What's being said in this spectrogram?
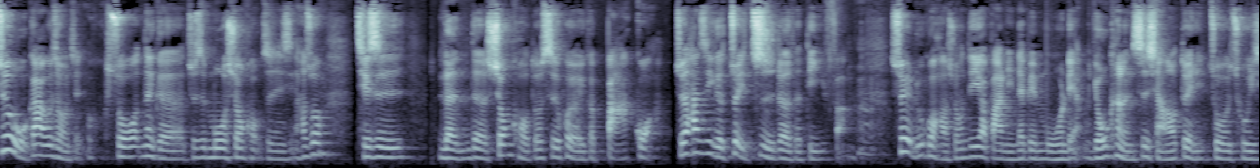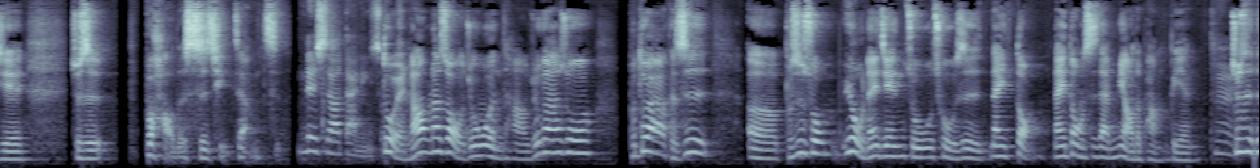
就是我刚才为什么说那个就是摸胸口这件事情，他说其实人的胸口都是会有一个八卦，就是它是一个最炙热的地方，所以如果好兄弟要把你那边摸凉，有可能是想要对你做出一些就是不好的事情，这样子，类似要带你走。对，然后那时候我就问他，我就跟他说，不对啊，可是。呃，不是说，因为我那间租屋处是那一栋，那一栋是在庙的旁边，嗯，就是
